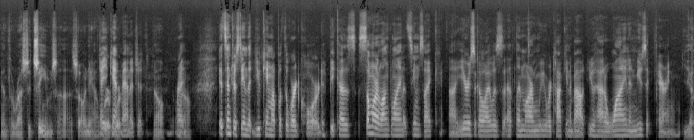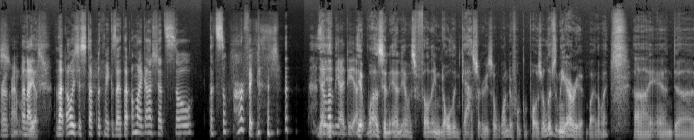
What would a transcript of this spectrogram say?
and the rest it seems. Uh, so anyhow, yeah, you can't manage it. No, right. No. It's interesting that you came up with the word chord because somewhere along the line, it seems like uh, years ago, I was at Lynmar and we were talking about you had a wine and music pairing yes. program, and I yes. that always just stuck with me because I thought, oh my gosh, that's so that's so perfect. Yeah, I love it, the idea. It was, and, and you know, it's a fellow named Nolan Gasser. He's a wonderful composer. Lives in the area, by the way, uh, and uh,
